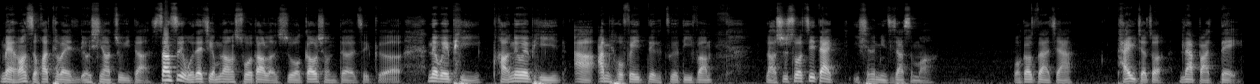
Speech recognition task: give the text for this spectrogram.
买房子的话特别留心要注意到。上次我在节目当中说到了，说高雄的这个内围皮，好，内围皮啊，阿弥陀飞的这个地方，老实说，这带以前的名字叫什么？我告诉大家，台语叫做拉巴地。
